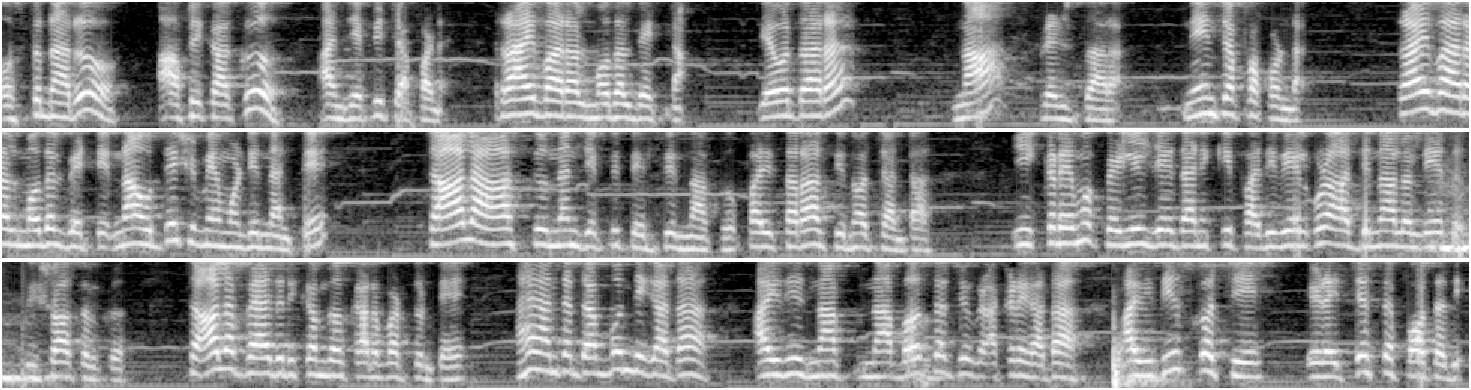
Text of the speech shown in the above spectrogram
వస్తున్నారు ఆఫ్రికాకు అని చెప్పి చెప్పండి. రాయబారాలు మొదలు పెట్టిన. ఎవరి ద్వారా? నా ఫ్రెండ్స్ ద్వారా. నేను చెప్పకుండా. రాయబారాలు మొదలుపెట్టి నా ఉద్దేశం ఏముండిందంటే చాలా ఆస్తి ఉందని చెప్పి తెలిసింది నాకు. పది తరాలు తినొచ్చంట. ఇక్కడేమో పెళ్ళిళ్ళు చేయడానికి పదివేలు కూడా ఆ దినాల్లో లేదు విశ్వాసులకు. చాలా పేదరికంలో కనబడుతుంటే అంత డబ్బు ఉంది కదా అది నా నా బర్త్ సర్టిఫికేట్ అక్కడే కదా. అవి తీసుకొచ్చి ఇక్కడ ఇచ్చేస్తే పోతుంది.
